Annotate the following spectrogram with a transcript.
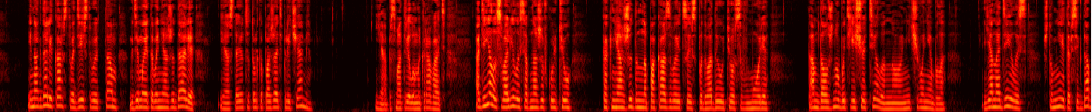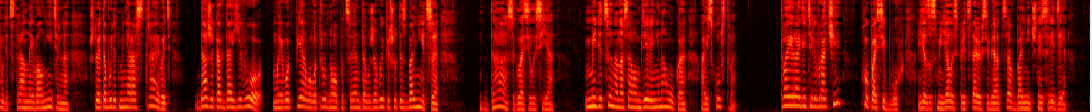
Иногда лекарства действуют там, где мы этого не ожидали, и остается только пожать плечами. Я посмотрела на кровать. Одеяло свалилось, обнажив культю — как неожиданно показывается из-под воды утес в море. Там должно быть еще тело, но ничего не было. Я надеялась, что мне это всегда будет странно и волнительно, что это будет меня расстраивать, даже когда его, моего первого трудного пациента, уже выпишут из больницы. «Да», — согласилась я, — «медицина на самом деле не наука, а искусство». «Твои родители врачи?» «Упаси бог!» Я засмеялась, представив себе отца в больничной среде.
